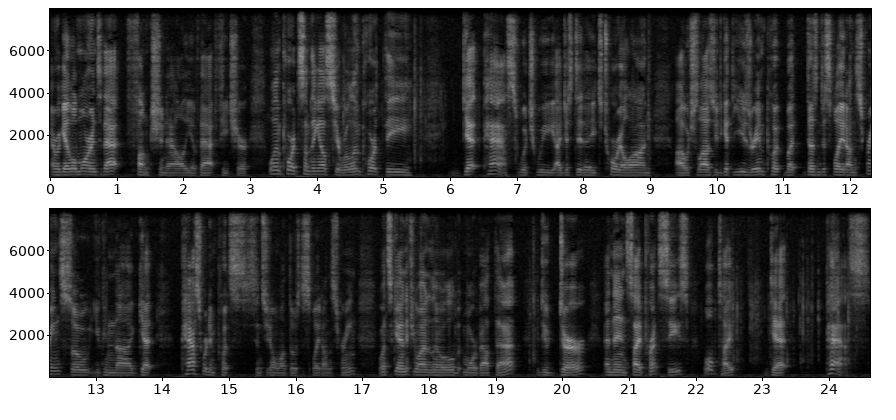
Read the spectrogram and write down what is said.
and we get a little more into that functionality of that feature. We'll import something else here. We'll import the get pass, which we I just did a tutorial on uh, which allows you to get the user input but doesn't display it on the screen so you can uh, get password inputs since you don't want those displayed on the screen. Once again, if you want to know a little bit more about that, do dir and then inside parentheses we'll type get pass.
